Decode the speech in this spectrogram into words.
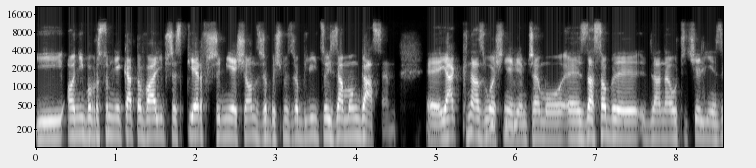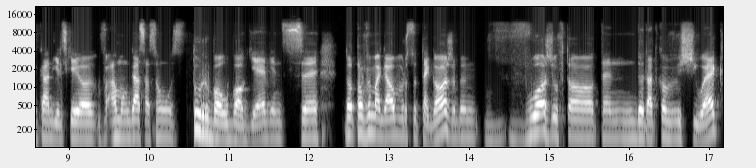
i oni po prostu mnie katowali przez pierwszy miesiąc, żebyśmy zrobili coś za Mongasem. Jak na złość nie wiem czemu, e, zasoby dla nauczycieli języka angielskiego w Among Usa są turbo ubogie, więc e, no, to wymagało po prostu tego, żebym włożył w to ten dodatkowy wysiłek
